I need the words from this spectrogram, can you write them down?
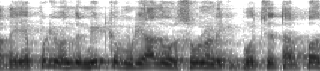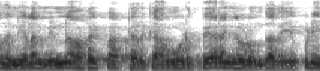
அதை எப்படி வந்து மீட்க முடியாத ஒரு சூழ்நிலைக்கு போச்சு தற்போது அந்த நிலம் என்ன வகைப்பாட்டில் இருக்குது அவங்களோட பேரங்கள் வந்து அதை எப்படி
